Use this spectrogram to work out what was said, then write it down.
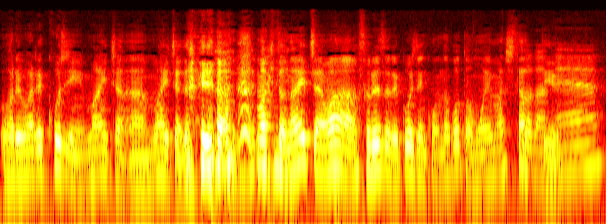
我々個人舞ちゃんあ舞ちゃんじゃないや。牧と舞ちゃんはそれぞれ個人こんなこと思いましたっていう。ね。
